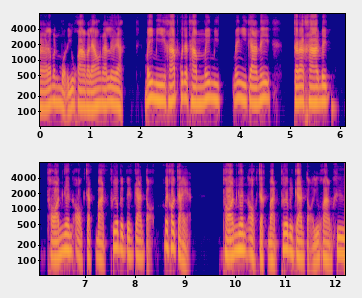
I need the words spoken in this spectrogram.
มาแล้วมันหมดอายุความมาแล้วทั้งนั้นเลยอะ ไม่มีครับก็จะทำไม่มีไม่มีการให้ธนาคารไปถอนเงินออกจากบัตรเพื่อไปเป็นการต่อไม่เข้าใจอะ ถอนเงินออกจากบัตรเพื่อเป็นการต่ออายุความคือ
